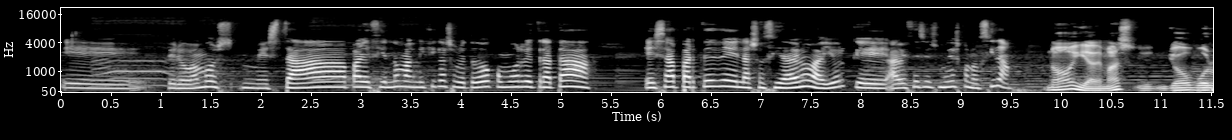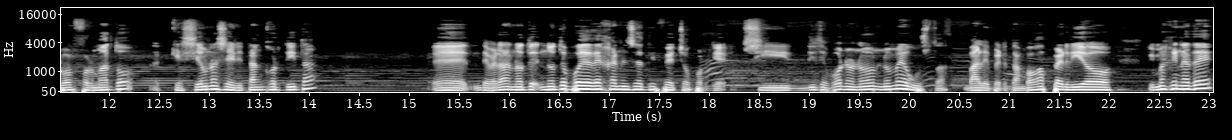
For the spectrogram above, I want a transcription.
eh, pero vamos, me está pareciendo magnífica, sobre todo cómo retrata esa parte de la sociedad de Nueva York que a veces es muy desconocida. No, y además, yo vuelvo al formato, que sea una serie tan cortita, eh, de verdad, no te, no te puede dejar insatisfecho, porque si dices, bueno, no, no me gusta, vale, pero tampoco has perdido... Imagínate,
